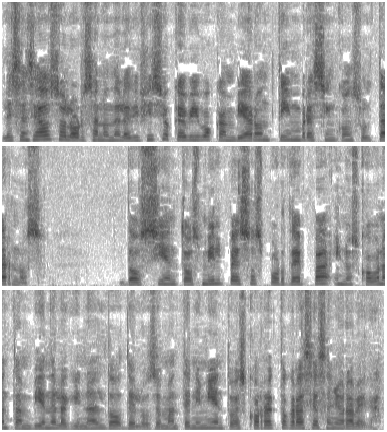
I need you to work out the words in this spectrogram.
Licenciado Solórzano, en el edificio que vivo cambiaron timbres sin consultarnos. 200 mil pesos por DEPA y nos cobran también el aguinaldo de los de mantenimiento. ¿Es correcto? Gracias, señora Vega.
